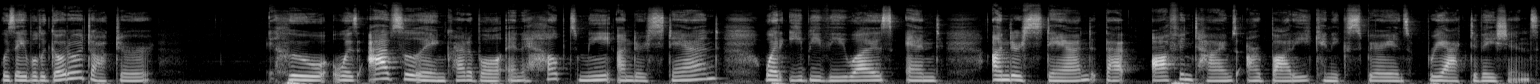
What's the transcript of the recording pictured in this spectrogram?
was able to go to a doctor who was absolutely incredible and helped me understand what EBV was and understand that oftentimes our body can experience reactivations.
